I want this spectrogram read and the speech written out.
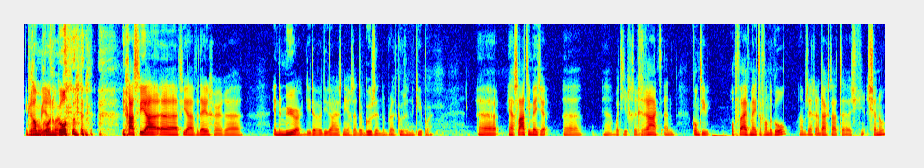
ik ram hem gewoon een goal. Die gaat via, eh, via een verdediger in de muur die, die daar is neergezet door Goosen, door Brad Goosen, de keeper. ja, slaat hij een beetje, ja, wordt hij ge- geraakt en komt hij op vijf meter van de goal, laten we zeggen. En daar staat Chanou,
